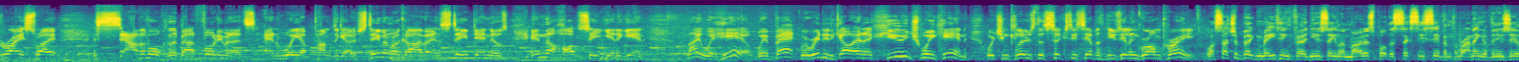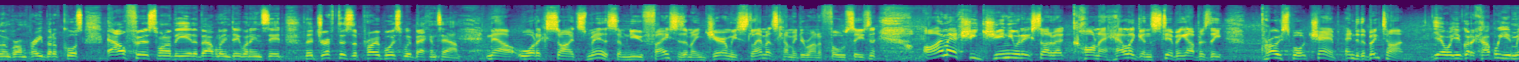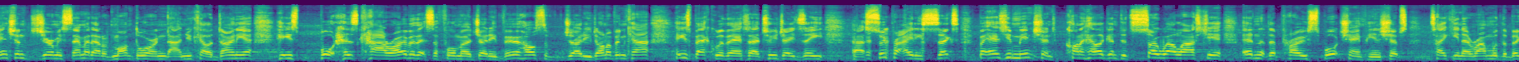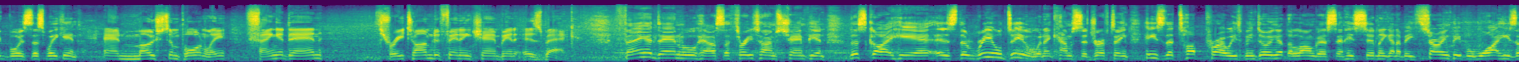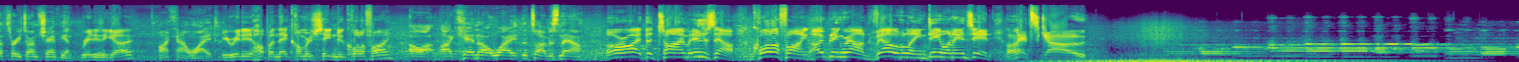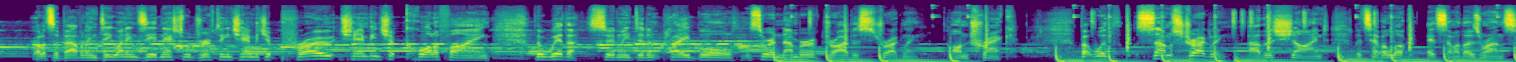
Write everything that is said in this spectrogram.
Raceway, south of Auckland, about 40 minutes. And we are pumped to go. Stephen McIver and Steve Daniels in the hot seat yet again. Mate, we're here. We're back. We're ready to go. And a huge weekend, which includes the 67th New Zealand Grand Prix. Well, such a big meeting for New Zealand Motorsport, the 67th running of the New Zealand Grand Prix. But of course, our first one of the year, the Valvoline D1NZ, the Drifters, the Pro Boys, we're back in town. Now, what excites me is some new faces. I mean, Jeremy Slamet's coming to run a full season. I'm actually genuinely excited about Connor Halligan stepping up as the Pro Sport champ into the big time. Yeah, well, you've got a couple. You mentioned Jeremy Slamet out of Mont-Dore in uh, New Caledonia. He's bought his car over. That's the former Jody Verhulst, Jody Donovan car. He's back with that uh, 2JZ uh, Super 86. But as you mentioned, Connor Halligan did so well last year in the Pro Sport Championships, taking a run with the big boys this weekend. And most importantly, Fanga Dan three-time defending champion, is back. Fanga Dan Woolhouse, a three times champion. This guy here is the real deal when it comes to drifting. He's the top pro. He's been doing it the longest, and he's certainly going to be showing people why he's a three time champion. Ready to go? I can't wait. You ready to hop in that seat and do qualifying? Oh, I cannot wait. The time is now. All right, the time is now. Qualifying, opening round, Valvoline D1NZ. Let's go. Well, it's the Valvoline D1NZ National Drifting Championship Pro Championship qualifying. The weather certainly didn't play ball. We saw a number of drivers struggling on track. But with some struggling, others shined. Let's have a look at some of those runs.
